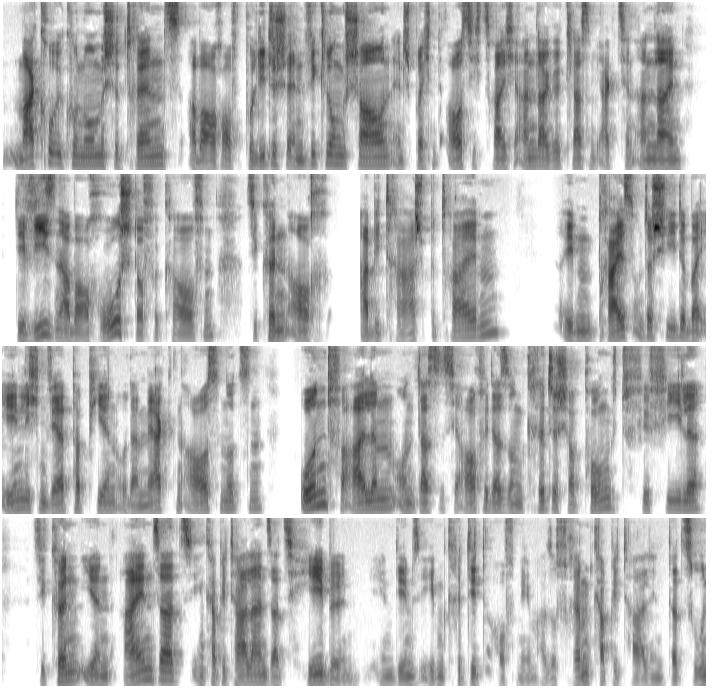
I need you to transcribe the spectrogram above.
makroökonomische Trends, aber auch auf politische Entwicklungen schauen, entsprechend aussichtsreiche Anlageklassen wie Aktienanleihen, Devisen, aber auch Rohstoffe kaufen. Sie können auch Arbitrage betreiben, eben Preisunterschiede bei ähnlichen Wertpapieren oder Märkten ausnutzen und vor allem, und das ist ja auch wieder so ein kritischer Punkt für viele, sie können ihren Einsatz, ihren Kapitaleinsatz hebeln, indem sie eben Kredit aufnehmen, also Fremdkapital dazu.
